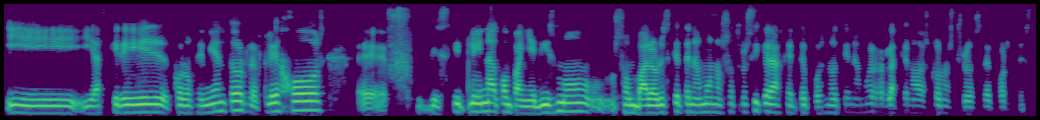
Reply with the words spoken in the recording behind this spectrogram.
y adquirir conocimientos, reflejos, eh, disciplina, compañerismo, son valores que tenemos nosotros y que la gente pues no tiene muy relacionados con nuestros deportes.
